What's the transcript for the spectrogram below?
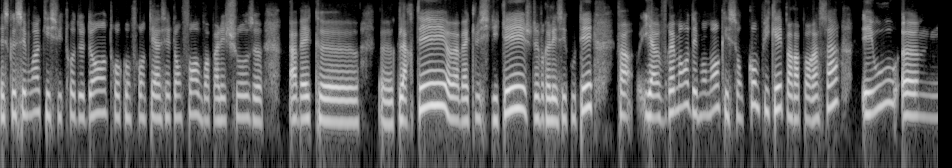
Est-ce que c'est moi qui suis trop dedans, trop confronté à cet enfant, on ne voit pas les choses euh, avec euh, euh, clarté, euh, avec lucidité, je devrais les écouter. Enfin, il y a vraiment des moments qui sont compliqués par rapport à ça et où, euh,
